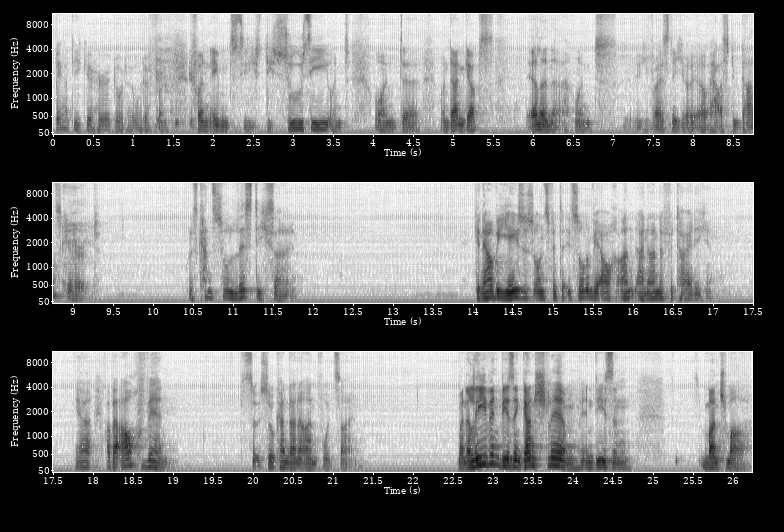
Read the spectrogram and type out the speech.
Berti gehört oder, oder von, von eben die, die Susi und, und, äh, und dann gab es Elena und ich weiß nicht, äh, hast du das gehört? Und es kann so listig sein. Genau wie Jesus uns sollen wir auch einander verteidigen. Ja, aber auch wenn, so, so kann deine Antwort sein. Meine Lieben, wir sind ganz schlimm in diesen manchmal.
